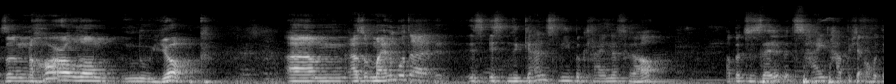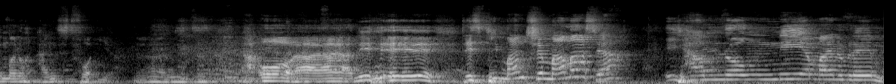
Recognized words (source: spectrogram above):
sondern Harlem, New York. Ähm, also meine Mutter ist, ist eine ganz liebe kleine Frau, aber zur selben Zeit habe ich auch immer noch Angst vor ihr. Ja, oh, ja, ja, ja, nee, nee, nee. Es gibt manche Mamas, ja, ich habe noch nie in meinem Leben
